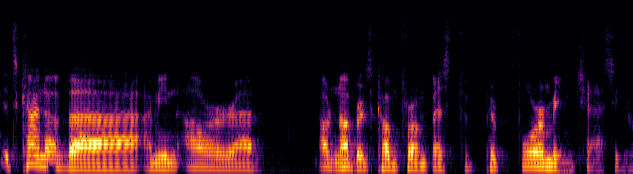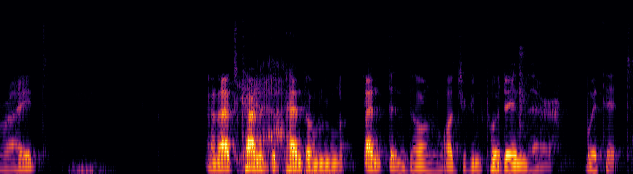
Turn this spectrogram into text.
it's kind of, uh, I mean, our uh, our numbers come from best performing chassis, right? And that's kind of Yeah. depend on dependent on what you can put in there with it.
